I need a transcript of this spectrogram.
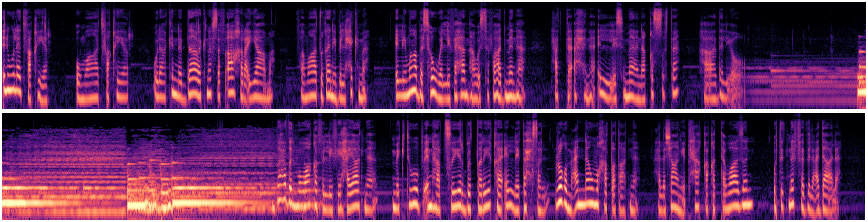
انولد فقير ومات فقير ولكن تدارك نفسه في آخر أيامه فمات غني بالحكمة. اللي ما بس هو اللي فهمها واستفاد منها حتى إحنا اللي سمعنا قصته هذا اليوم. بعض المواقف اللي في حياتنا مكتوب إنها تصير بالطريقة اللي تحصل رغم عنا ومخططاتنا علشان يتحقق التوازن وتتنفذ العدالة.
